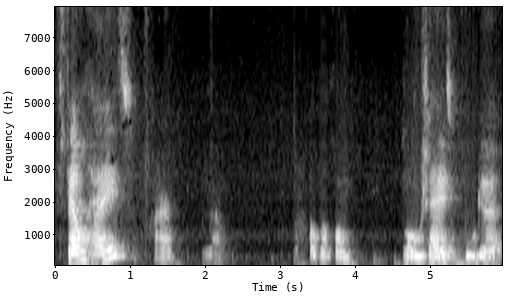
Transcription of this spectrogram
felheid, of haar nou, ook wel gewoon boosheid of woede,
